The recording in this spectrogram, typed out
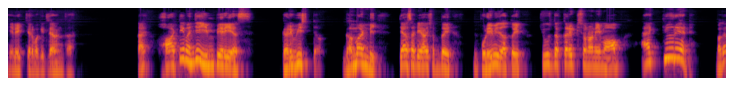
हे लेक्चर बघितल्यानंतर. काय? हॉटी म्हणजे इम्पेरियस गर्विष्ट घमंडी. त्यासाठी हा शब्द आहे पुढे मी जातोय. Choose the correct synonym of accurate बघा.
